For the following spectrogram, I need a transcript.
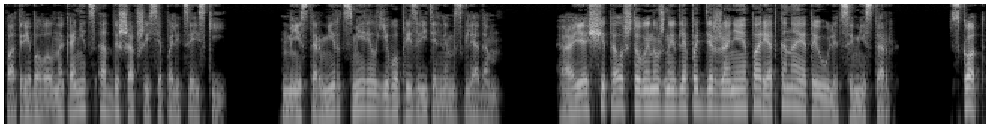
потребовал, наконец, отдышавшийся полицейский. Мистер Мирт смерил его презрительным взглядом. «А я считал, что вы нужны для поддержания порядка на этой улице, мистер...» «Скотт,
